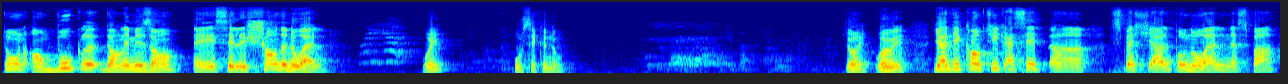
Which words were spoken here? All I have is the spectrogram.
tourne en boucle dans les maisons et c'est les chants de Noël. Oui? Ou c'est que nous? Oui, oui, oui. Il y a des cantiques assez euh, spéciaux pour Noël, n'est-ce pas?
